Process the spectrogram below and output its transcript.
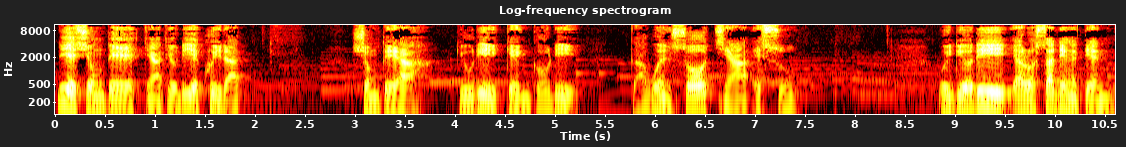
你的上帝听到你的溃烂，上帝啊，求你坚固你，甲阮所行的事，为着你耶路撒冷的殿，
